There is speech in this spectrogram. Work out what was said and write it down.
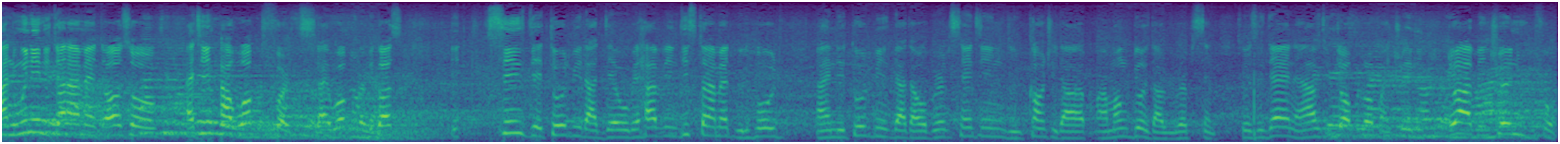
And winning the tournament also, I think I worked for it. I worked for it because it, since they told me that they will be having this tournament will hold and they told me that I will be representing the country that among those that we represent. So since then I have to double up my training. Though I've been training before,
